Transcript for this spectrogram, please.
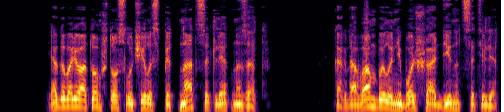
— Я говорю о том, что случилось пятнадцать лет назад, когда вам было не больше одиннадцати лет,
